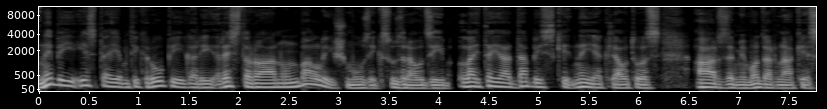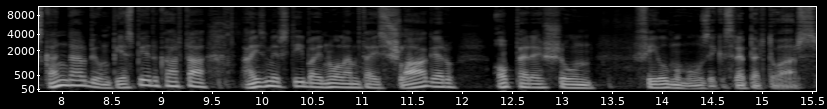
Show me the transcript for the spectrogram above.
Nebija iespējama tik rūpīga arī restorānu un ballīšu mūzikas uzraudzība, lai tajā dabiski neiekļautos ārzemju modernākie skaņdarbi un piespiedu kārtā aizmirstībai nolemtais šlāgeru, operešu un filmu mūzikas repertuārs.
